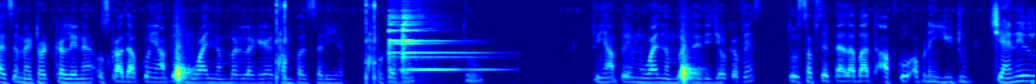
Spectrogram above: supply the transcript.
ऐसे मेथड कर लेना है। उसके बाद आपको यहाँ पे मोबाइल नंबर लगेगा, कंपलसरी है, ओके फ्रेंड्स? तो तो यहाँ पे मोबाइल नंबर दे दीजिए, ओके फ्रेंड्स? तो सबसे पहला बात, आपको अपने यूट्यूब चैनल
